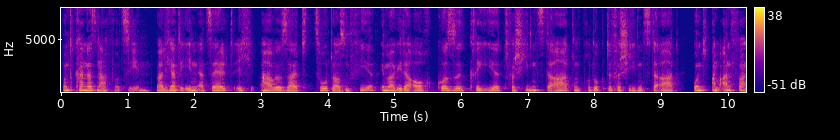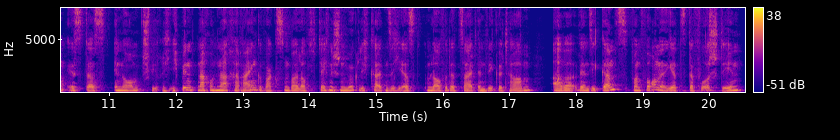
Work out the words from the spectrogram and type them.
und kann das nachvollziehen, weil ich hatte Ihnen erzählt, ich habe seit 2004 immer wieder auch Kurse kreiert, verschiedenste Art und Produkte verschiedenste Art und am Anfang ist das enorm schwierig. Ich bin nach und nach hereingewachsen, weil auch die technischen Möglichkeiten sich erst im Laufe der Zeit entwickelt haben. Aber wenn Sie ganz von vorne jetzt davor stehen,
